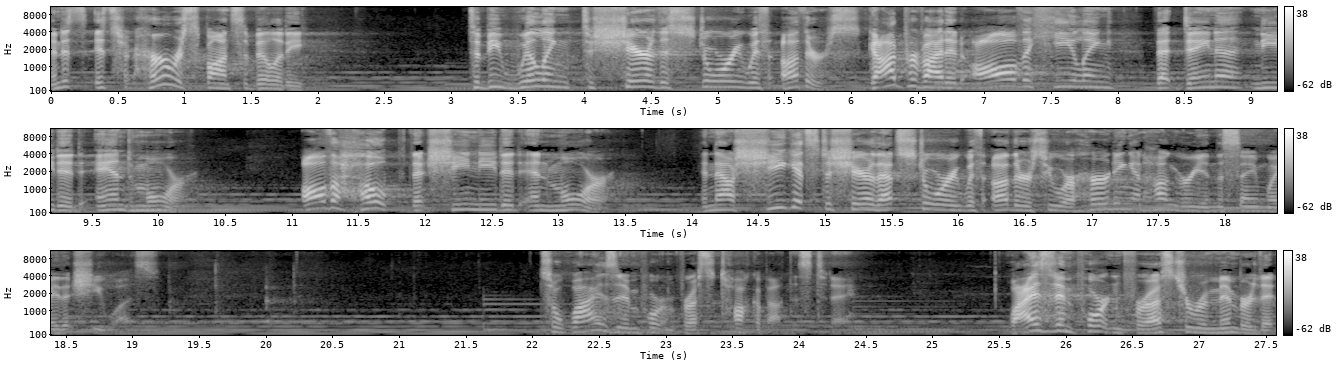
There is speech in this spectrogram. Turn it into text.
And it's, it's her responsibility to be willing to share this story with others. God provided all the healing that Dana needed and more, all the hope that she needed and more. And now she gets to share that story with others who are hurting and hungry in the same way that she was. So, why is it important for us to talk about this today? Why is it important for us to remember that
